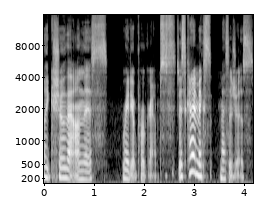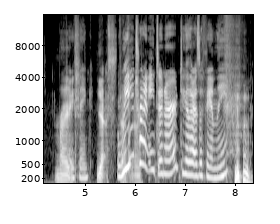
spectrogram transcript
like show that on this radio program? It's, it's kind of mixed messages. right you think? yes We try and eat dinner together as a family, and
